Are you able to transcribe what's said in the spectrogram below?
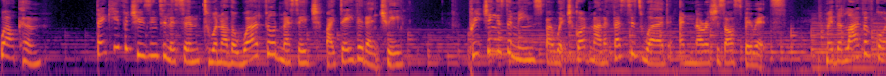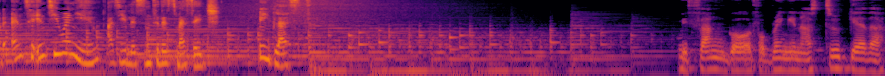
Welcome. Thank you for choosing to listen to another word filled message by David Antwi. Preaching is the means by which God manifests His word and nourishes our spirits. May the life of God enter into you and you as you listen to this message. Be blessed. We thank God for bringing us together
